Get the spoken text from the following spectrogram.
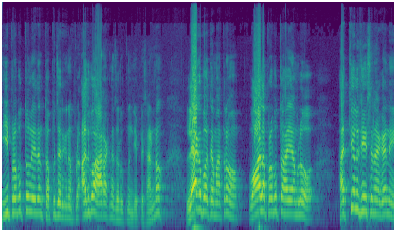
ఈ ప్రభుత్వంలో ఏదైనా తప్పు జరిగినప్పుడు అదిగో ఆ రకంగా జరుగుతుందని చెప్పేసి అనడం లేకపోతే మాత్రం వాళ్ళ ప్రభుత్వ హయాంలో హత్యలు చేసినా కానీ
